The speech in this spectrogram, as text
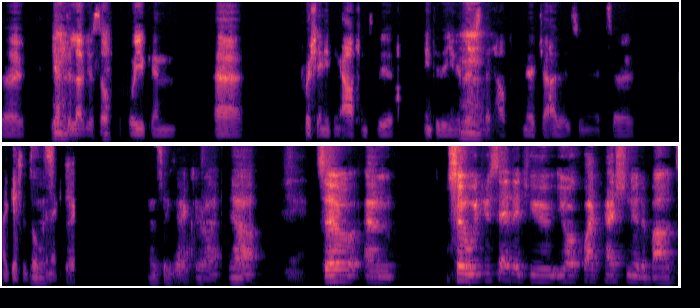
So you mm. have to mm. love yourself before you can uh, push anything out into the into the universe mm. that helps nurture others. You know, so I guess it's all That's connected. Exactly. That's exactly right. Yeah. yeah. So um, so would you say that you you are quite passionate about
